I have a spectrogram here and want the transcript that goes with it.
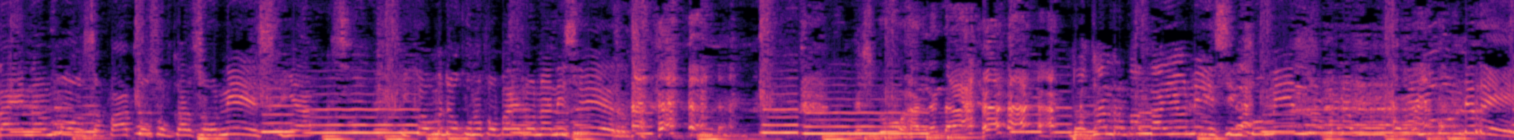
online na mo, sapatos o karsones. Nga, ikaw mo daw kuno pabayro na ni sir. Pinaskuhan na na. Daghan ra ba kayo ni? 5 mil ra ba na kung pangayon dire?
